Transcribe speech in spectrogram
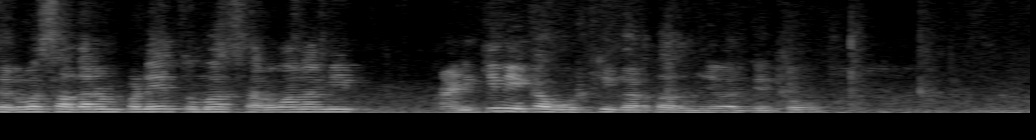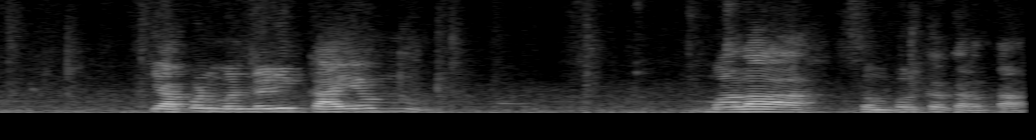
सर्वसाधारणपणे तुम्हा सर्वांना मी आणखीन एका गोष्टीकरता धन्यवाद देतो की आपण मंडळी कायम मला संपर्क करता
